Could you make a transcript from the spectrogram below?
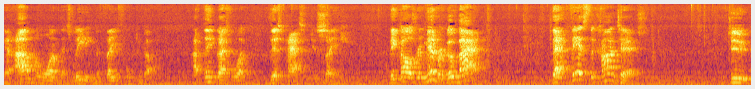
and I'm the one that's leading the faithful to God. I think that's what this passage is saying. Because remember, go back. That fits the context to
